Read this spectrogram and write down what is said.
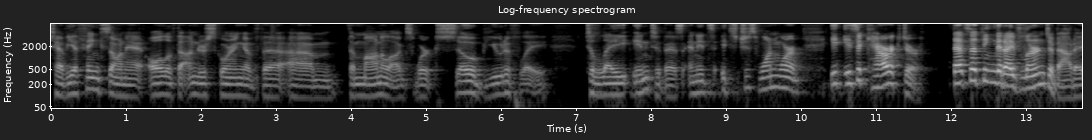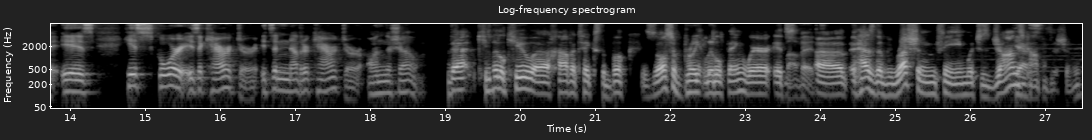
Tevye thinks on it, all of the underscoring of the um, the monologues work so beautifully to lay into this, and it's it's just one more. It is a character. That's the thing that I've learned about it is his score is a character. It's another character on the show. That little cue, uh, Chava takes the book, is also a brilliant little thing where it's it. Uh, it has the Russian theme, which is John's Yes. composition,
